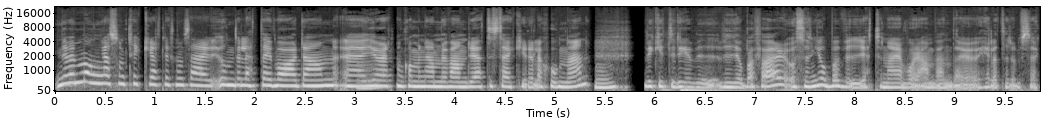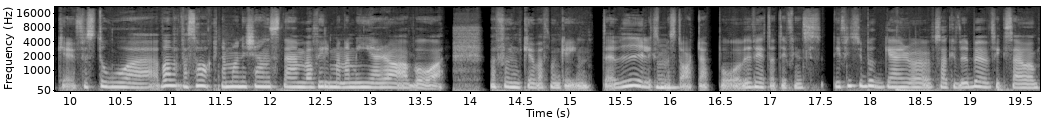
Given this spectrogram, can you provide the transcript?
det är många som tycker att liksom så här underlätta i vardagen, eh, Mm. gör att man kommer närmare varandra, att det stärker relationen. Mm. Vilket är det vi, vi jobbar för. Och sen jobbar vi jättenära våra användare och hela tiden försöker förstå vad, vad saknar man i tjänsten, vad vill man ha mer av och vad funkar och vad funkar inte. Vi är liksom Mm. en startup och vi vet att det finns, det finns ju buggar och saker vi behöver fixa och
